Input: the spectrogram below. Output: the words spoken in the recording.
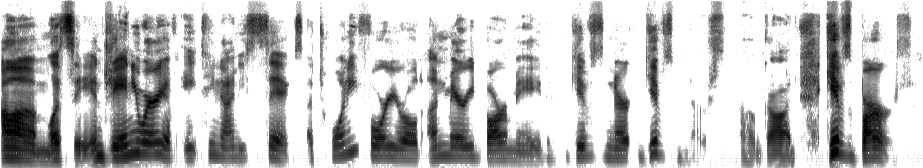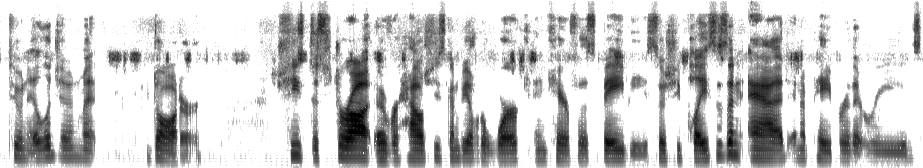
um, let's see. In January of 1896, a 24 year old unmarried barmaid gives nur- gives nurse. Oh God, gives birth to an illegitimate daughter she's distraught over how she's going to be able to work and care for this baby. So she places an ad in a paper that reads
